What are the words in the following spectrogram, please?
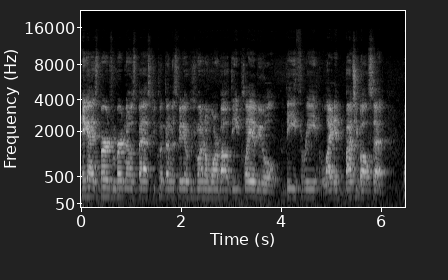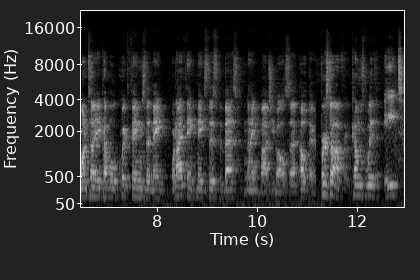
Hey guys, Bird from Bird Knows Best. You clicked on this video because you want to know more about the Playaboule V3 lighted bocce ball set. Want to tell you a couple quick things that make what I think makes this the best night bocce ball set out there. First off, it comes with eight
